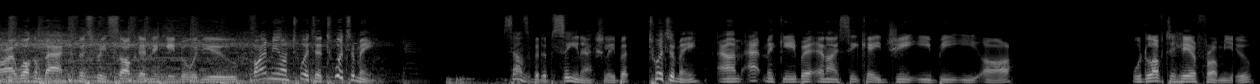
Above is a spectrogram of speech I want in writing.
All right, welcome back. Fifth Street Soccer, Nick Geber with you. Find me on Twitter. Twitter me. Sounds a bit obscene, actually, but Twitter me. I'm at Nick Geber, N I C K G E B E R. Would love to hear from you.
